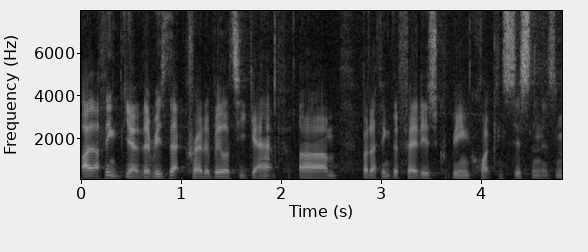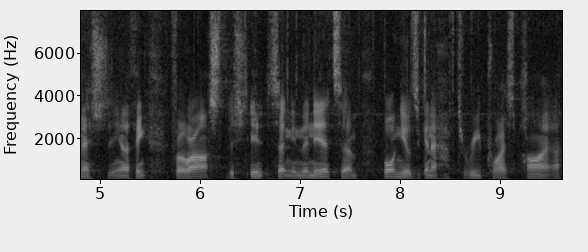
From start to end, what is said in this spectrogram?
I, I, think yeah, there is that credibility gap, um, but I think the Fed is being quite consistent in its messaging. I think for us, the, certainly in the near term, bond yields are going to have to reprice higher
